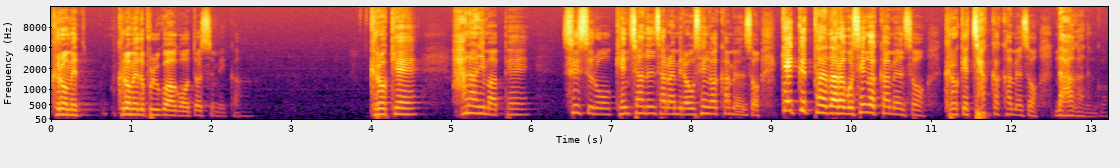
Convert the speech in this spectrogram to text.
그럼에도, 불구하고 어떻습니까? 그렇게 하나님 앞에 스스로 괜찮은 사람이라고 생각하면서 깨끗하다라고 생각하면서 그렇게 착각하면서 나아가는 것.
